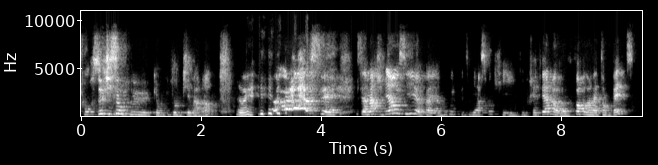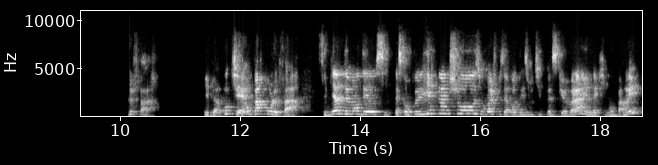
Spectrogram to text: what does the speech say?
pour ceux qui sont plus, qui ont plutôt le pied marin. Ouais. ça marche bien aussi. Enfin, il y a beaucoup de petits garçons qui, préfèrent euh, fort dans la tempête le phare. Et eh bien, ok, on part pour le phare. C'est bien de demander aussi, parce qu'on peut lire plein de choses. Moi, je vous apporte des outils parce que voilà, il y en a qui vont parler.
